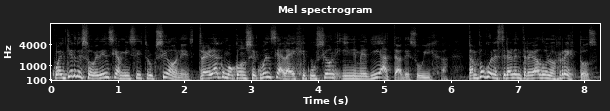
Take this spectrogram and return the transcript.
Cualquier desobediencia a mis instrucciones traerá como consecuencia la ejecución inmediata de su hija. Tampoco le serán entregados los restos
